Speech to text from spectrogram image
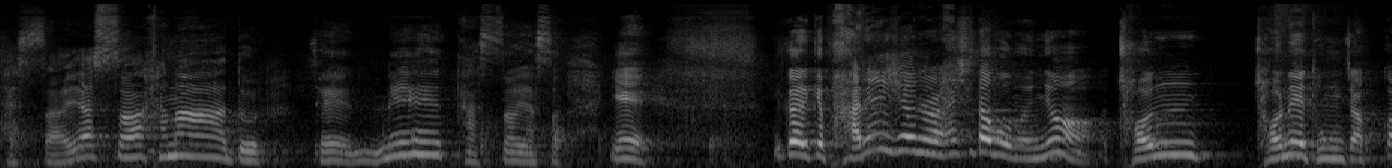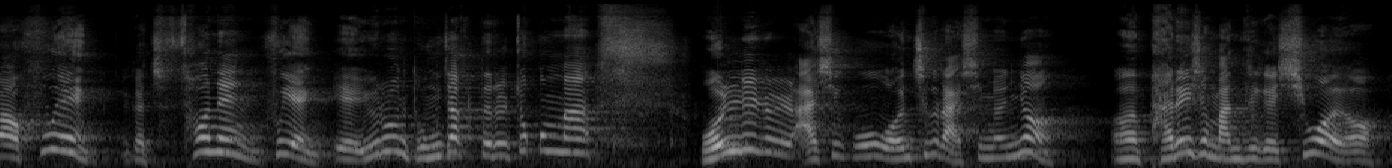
다섯 여섯 하나 둘셋넷 다섯 여섯 예. 그러니까 이렇게 바레이션을 하시다 보면요. 전, 전의 동작과 후행, 그러니까 선행, 후행, 예, 이런 동작들을 조금만 원리를 아시고 원칙을 아시면요. 어, 바레이션 만들기가 쉬워요.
